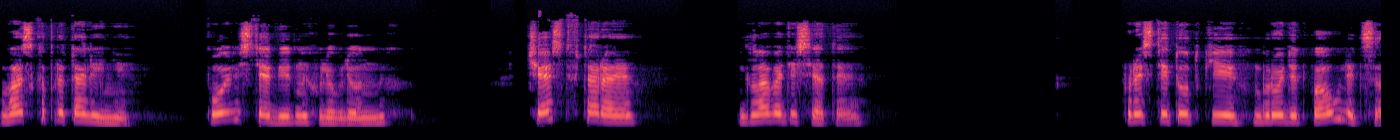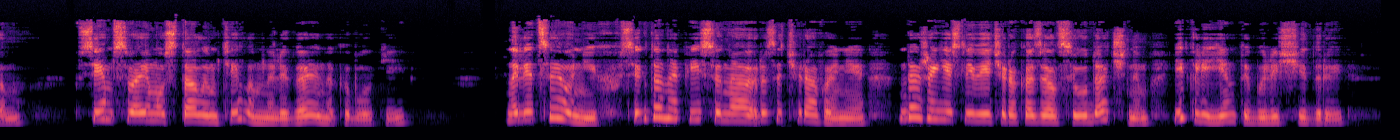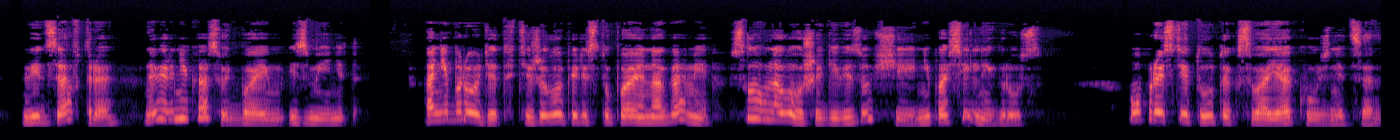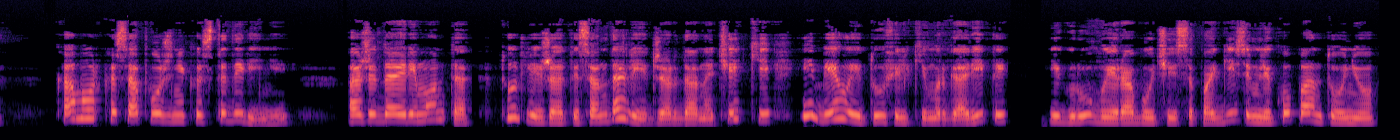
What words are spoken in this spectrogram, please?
Васка Проталини. Повесть о бедных влюбленных. Часть вторая. Глава десятая. Проститутки бродят по улицам, всем своим усталым телом налегая на каблуки. На лице у них всегда написано разочарование, даже если вечер оказался удачным и клиенты были щедры. Ведь завтра Наверняка судьба им изменит. Они бродят, тяжело переступая ногами, словно лошади, везущие непосильный груз. У проституток своя кузница. Коморка сапожника Стадерини. Ожидая ремонта, тут лежат и сандалии Джордана Чекки, и белые туфельки Маргариты, и грубые рабочие сапоги землекопа Антонио.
